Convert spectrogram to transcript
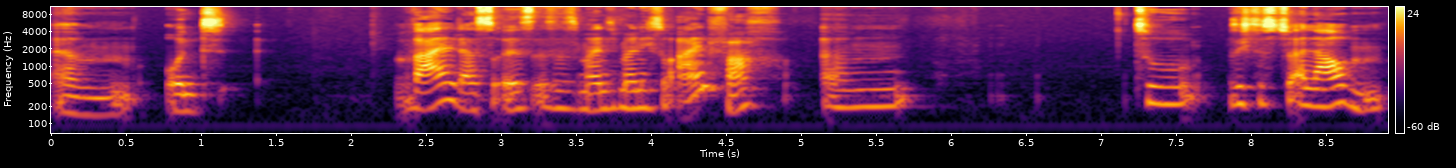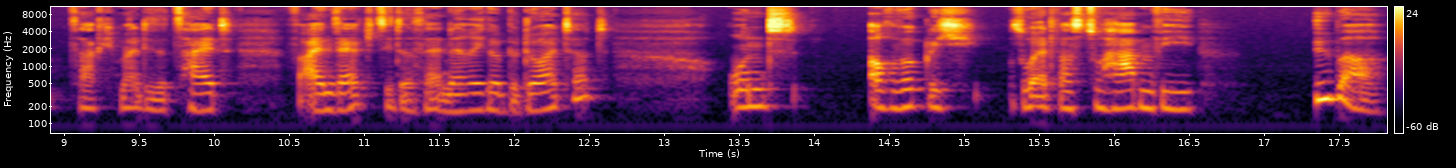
Ähm, und weil das so ist, ist es manchmal nicht so einfach, ähm, zu, sich das zu erlauben, sag ich mal, diese Zeit für einen selbst, die das ja in der Regel bedeutet. Und auch wirklich so etwas zu haben wie über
